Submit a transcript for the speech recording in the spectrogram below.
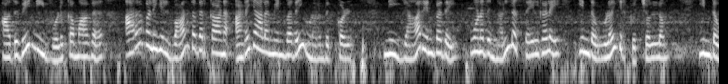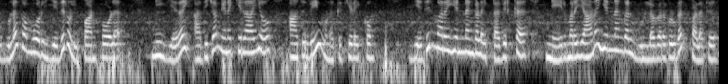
அதுவே நீ ஒழுக்கமாக அறவழியில் வாழ்ந்ததற்கான அடையாளம் என்பதை உணர்ந்து கொள். நீ யார் என்பதை உனது நல்ல செயல்களை இந்த உலகிற்கு சொல்லும். இந்த உலகம் ஒரு எதிரொலிப்பான் போல. நீ எதை அதிகம் நினைக்கிறாயோ அதுவே உனக்கு கிடைக்கும். எதிர்மறை எண்ணங்களை தவிர்க்க நேர்மறையான எண்ணங்கள் உள்ளவர்களுடன் பழகு.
